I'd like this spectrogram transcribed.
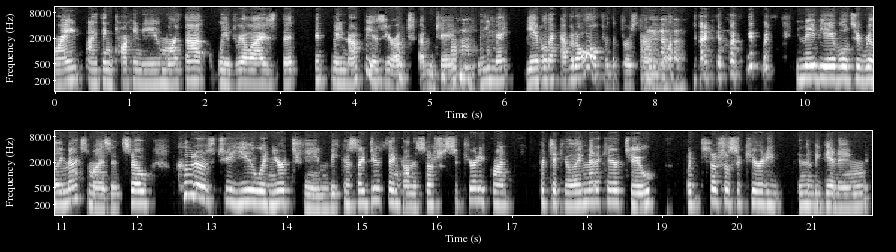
right? I think talking to you, Martha, we've realized that it may not be a zero sum game. You may be able to have it all for the first time in life. you may be able to really maximize it. So kudos to you and your team because I do think on the Social Security front, particularly Medicare too, but Social Security in the beginning,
